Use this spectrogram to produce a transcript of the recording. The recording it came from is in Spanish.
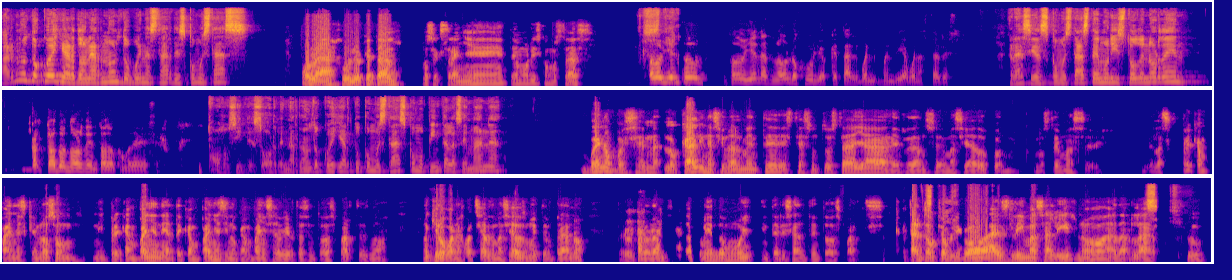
Arnoldo Cuellar, don Arnoldo, buenas tardes, ¿cómo estás? Hola, Julio, ¿qué tal? Los extrañé, Temoris, ¿cómo estás? Todo bien, todo, todo bien, Arnoldo, Julio, ¿qué tal? Buen, buen día, buenas tardes. Gracias, ¿cómo estás, Temoris? ¿Todo en orden? Todo en orden, todo como debe ser. Todo sin desorden. Arnoldo Cuellar, ¿tú cómo estás? ¿Cómo pinta la semana? Bueno, pues en local y nacionalmente este asunto está ya enredándose demasiado con, los temas eh, de las precampañas, que no son ni precampañas ni antecampañas, sino campañas abiertas en todas partes, ¿no? No quiero guanajuatear demasiado, es muy temprano, pero el panorama se está poniendo muy interesante en todas partes. Tanto que obligó a Slim a salir, ¿no? A dar la, su,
